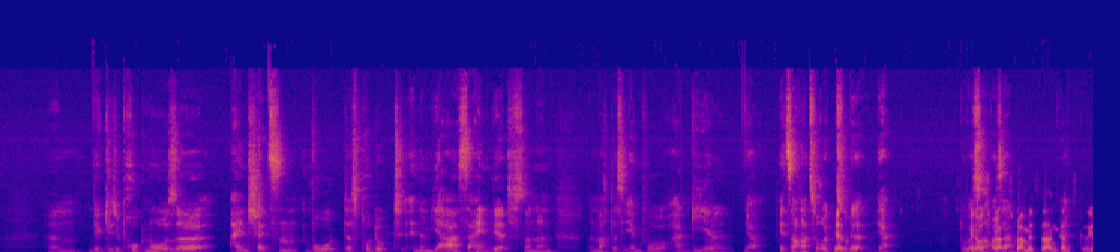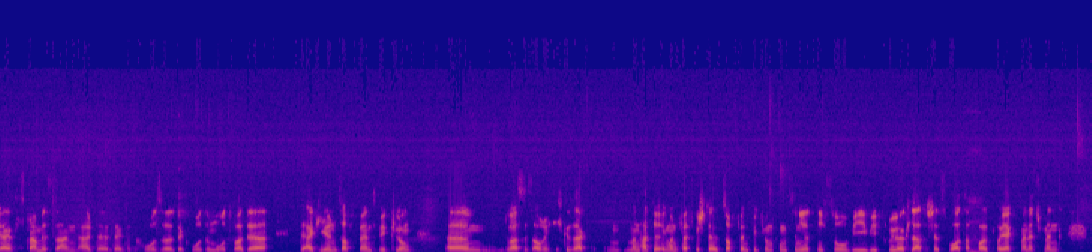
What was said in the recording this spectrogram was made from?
ähm, wirkliche Prognose einschätzen, wo das Produkt in einem Jahr sein wird, sondern man macht das irgendwo agil. Ja, jetzt nochmal zurück ja. zu der. Ja. Du genau, noch Scrum, was sagen? Scrum ist dann ganz, ja, Scrum ist dann halt der, der, der große, der große Motor der, der agilen Softwareentwicklung. Ähm, du hast es auch richtig gesagt. Man hat ja irgendwann festgestellt, Softwareentwicklung funktioniert nicht so wie, wie früher klassisches Waterfall-Projektmanagement.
